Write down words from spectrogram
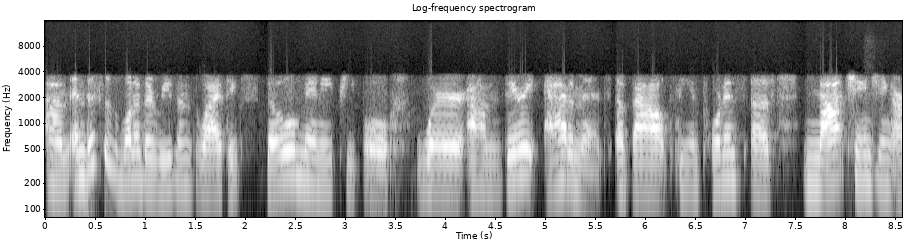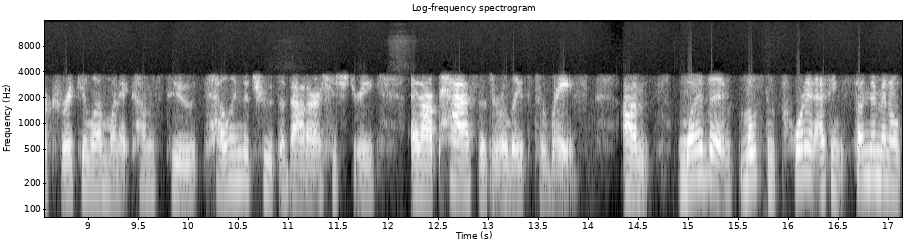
um, and this is one of the reasons why I think so many people were um, very adamant about the importance of not changing our curriculum when it comes to telling the truth about our history and our past as it relates to race. Um, one of the most important, I think, fundamental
